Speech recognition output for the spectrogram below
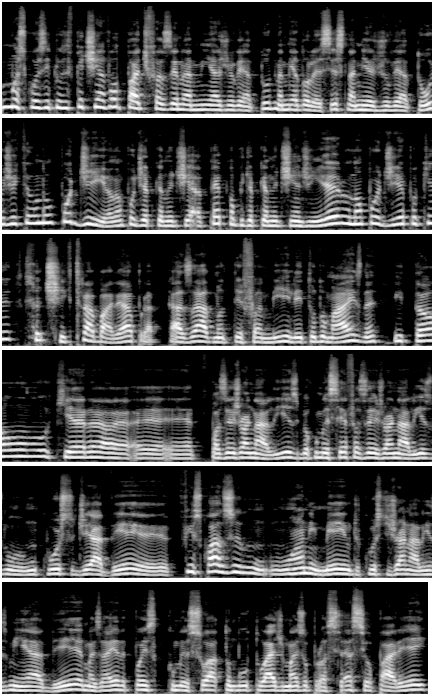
algumas coisas, inclusive, que eu tinha vontade de fazer na minha juventude, na minha adolescência, na minha juventude, que eu não podia. Eu não podia porque não tinha tempo, não podia porque não tinha dinheiro, não podia porque eu tinha que trabalhar para casar, manter família e tudo mais, né? Então, que era é, é, fazer jornalismo. Eu comecei a fazer jornalismo, um curso de AD, fiz quase um, um ano e meio de curso de jornalismo em EAD, mas aí depois começou a tumultuar demais o processo eu parei.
